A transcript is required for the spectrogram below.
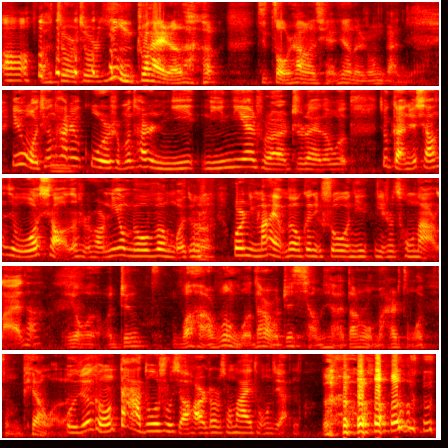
哦，啊，就是就是硬拽着他就走上了前线的这种感觉。因为我听他这个故事，什么他是泥泥捏出来的之类的，我就感觉想起我小的时候，你有没有问过，就是、嗯或者你妈有没有跟你说过你你是从哪儿来的？哎呦，我我真我好像问过，但是我真想不起来当时我妈还是怎么怎么骗我的。我觉得可能大多数小孩儿都是从垃圾桶捡的，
